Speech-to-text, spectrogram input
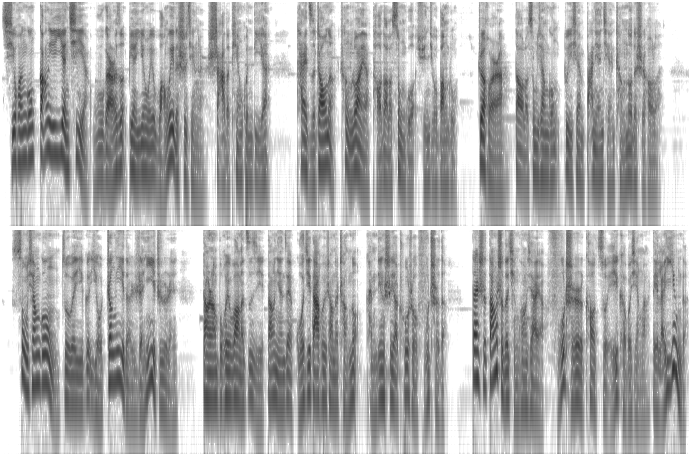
齐桓公刚一咽气呀，五个儿子便因为王位的事情啊，杀得天昏地暗。太子昭呢，趁乱呀，逃到了宋国寻求帮助。这会儿啊，到了宋襄公兑现八年前承诺的时候了。宋襄公作为一个有争议的仁义之人。当然不会忘了自己当年在国际大会上的承诺，肯定是要出手扶持的。但是当时的情况下呀，扶持靠嘴可不行啊，得来硬的。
